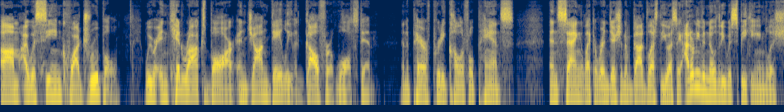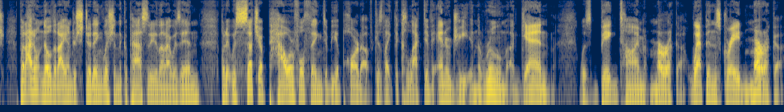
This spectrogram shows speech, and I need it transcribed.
um, I was seeing Quadruple. We were in Kid Rock's bar, and John Daly, the golfer, waltzed in in a pair of pretty colorful pants and sang like a rendition of God Bless the USA. I don't even know that he was speaking English, but I don't know that I understood English in the capacity that I was in. But it was such a powerful thing to be a part of because, like, the collective energy in the room, again, was big time America, weapons grade America.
